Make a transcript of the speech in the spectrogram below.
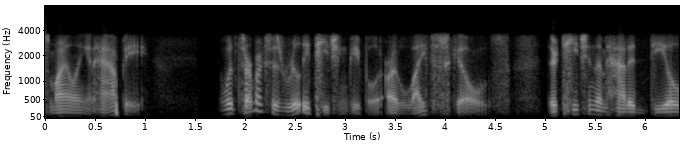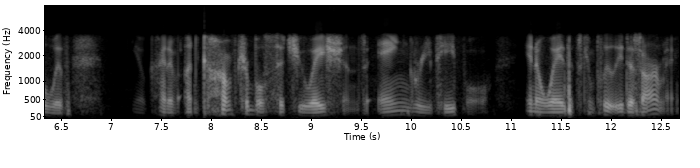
smiling and happy. And what Starbucks is really teaching people are life skills. They're teaching them how to deal with you know kind of uncomfortable situations, angry people in a way that's completely disarming.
